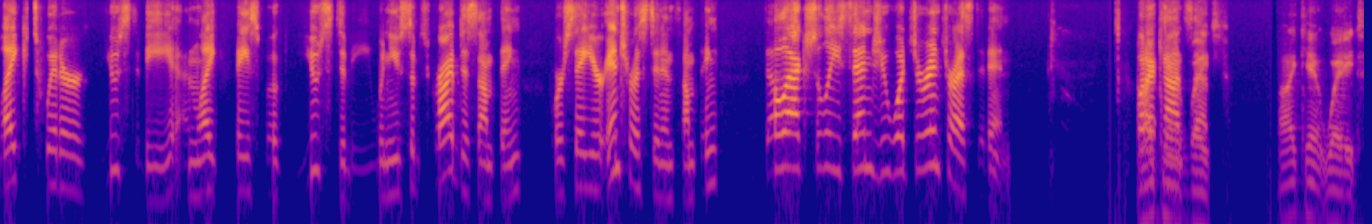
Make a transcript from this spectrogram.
like Twitter used to be, and like Facebook used to be. When you subscribe to something or say you're interested in something, they'll actually send you what you're interested in. What I a can't concept. wait. I can't wait.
